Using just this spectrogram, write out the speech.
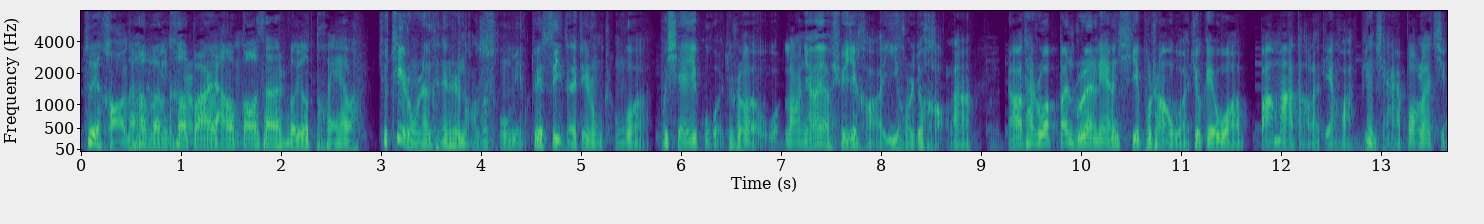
最好的文科班，然后高三的时候又颓了。就这种人肯定是脑子聪明，对自己的这种成果不屑一顾。就说我老娘要学习好，一会儿就好了。然后他说班主任联系不上我，就给我爸妈打了电话，并且还报了警。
